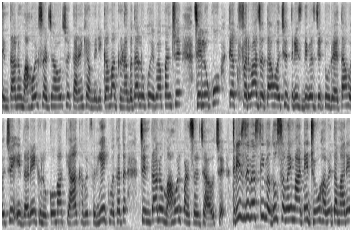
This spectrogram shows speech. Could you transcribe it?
ચિંતાનો માહોલ સર્જાયો છે, કારણ કે અમેરિકામાં ઘણા બધા લોકો એવા પણ છે, જે લોકો ત્યાં ફરવા જતા હોય છે, ત્રીસ દિવસ જેટલું રહેતા હોય છે, એ દરેક લોકોમાં ક્યાંક હવે ફરી એક વખત ચિંતાનો માહોલ પણ સર્જાયો છે. ત્રીસ દિવસથી વધુ સમય માટે જો હવે તમારે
